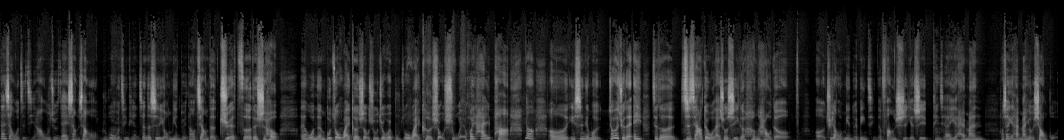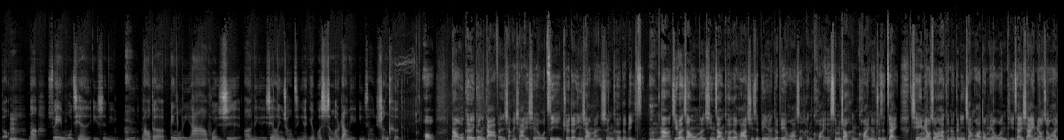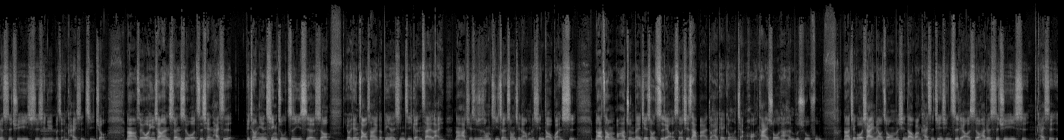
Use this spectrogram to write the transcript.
但像我自己啊，我就在想象哦，如果我今天真的是有面对到这样的抉择的时候。哎，我能不做外科手术就会不做外科手术，哎，会害怕。那呃，医师你有没有就会觉得，哎，这个支架对我来说是一个很好的呃，去让我面对病情的方式，也是听起来也还蛮，好像也还蛮有效果的。嗯，那所以目前医师你遇到的病例啊，或者是呃你的一些临床经验，有没有什么让你印象很深刻的？哦那我可以跟大家分享一下一些我自己觉得印象蛮深刻的例子。那基本上我们心脏科的话，其实病人的变化是很快的。什么叫很快呢？就是在前一秒钟他可能跟你讲话都没有问题，在下一秒钟他就失去意识、心律不整，开始急救。那所以我印象很深，是我之前还是。比较年轻主治医师的时候，有一天早上有个病人心肌梗塞来，那他其实是从急诊送进来我们的心导管室。那在我们帮他准备接受治疗的时候，其实他本来都还可以跟我讲话，他还说他很不舒服。那结果下一秒钟，我们心导管开始进行治疗的时候，他就失去意识，开始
